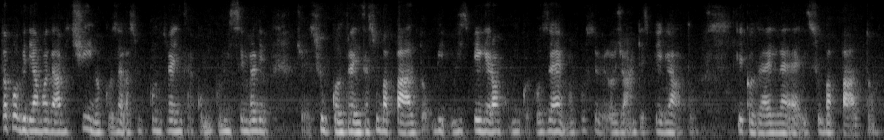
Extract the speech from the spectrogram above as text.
Dopo vediamo da vicino cos'è la subcontraenza, comunque mi sembra di, cioè subcontraenza, subappalto, vi, vi spiegherò comunque cos'è, ma forse ve l'ho già anche spiegato che cos'è il, il subappalto.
